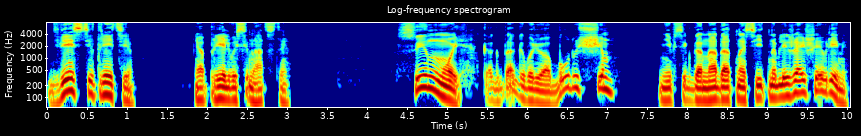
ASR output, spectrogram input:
203. Апрель 18. Сын мой, когда говорю о будущем, не всегда надо относить на ближайшее время.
